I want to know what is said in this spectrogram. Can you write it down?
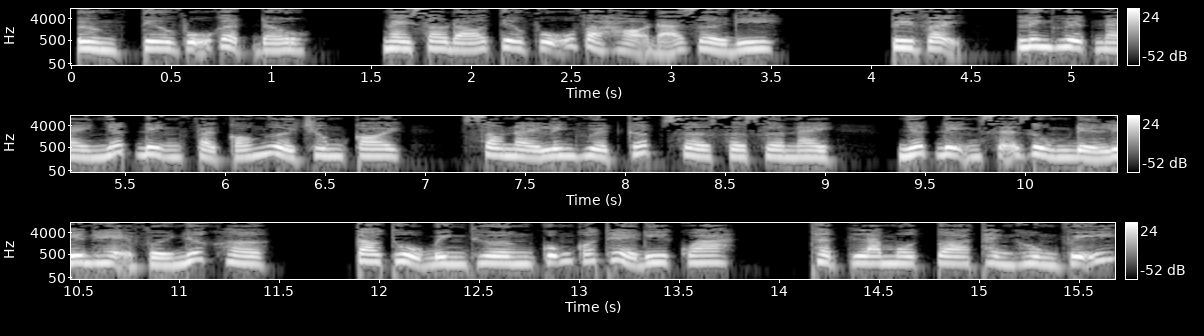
Ừm, Tiêu Vũ gật đầu. Ngay sau đó Tiêu Vũ và họ đã rời đi. Tuy vậy, linh huyệt này nhất định phải có người trông coi. Sau này linh huyệt cấp sơ sơ sơ này nhất định sẽ dùng để liên hệ với nước hờ. Cao thủ bình thường cũng có thể đi qua. Thật là một tòa thành hùng vĩ.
